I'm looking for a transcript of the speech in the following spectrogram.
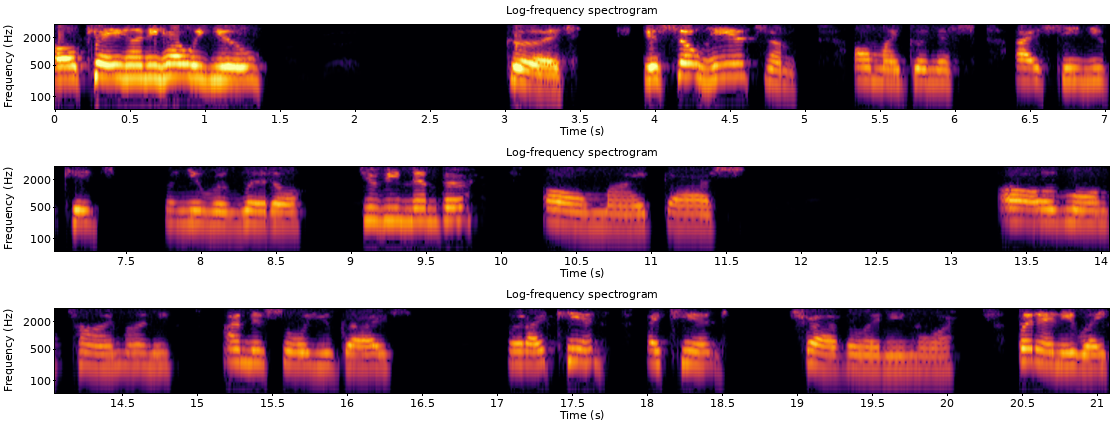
Okay, honey, how are you? Good. You're so handsome. Oh my goodness. I've seen you kids when you were little. Do you remember? Oh my gosh. Oh, a long time, honey. I miss all you guys. But I can't I can't travel anymore. But anyway,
